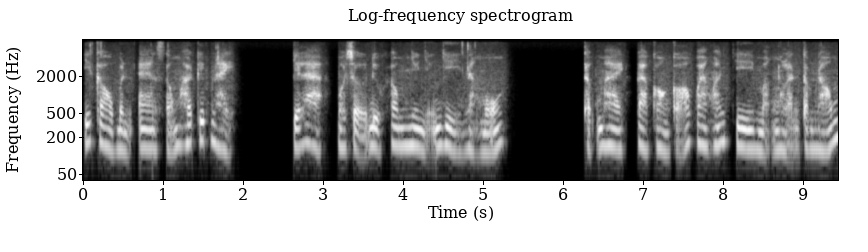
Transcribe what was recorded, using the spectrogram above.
chỉ cầu bình an sống hết kiếp này. Chỉ là mọi sự đều không như những gì nàng muốn. Thật may là còn có quan hoáng chi mặn lạnh tâm nóng.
